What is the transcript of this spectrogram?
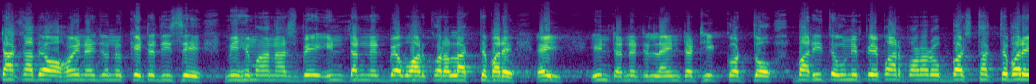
টাকা দেওয়া হয় নাই জন্য কেটে দিছে। মেহমান আসবে, ইন্টারনেট ব্যবহার করা লাগতে পারে। এই ইন্টারনেটের লাইনটা ঠিক করতো। বাড়িতে উনি পেপার পড়ার অভ্যাস থাকতে পারে।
